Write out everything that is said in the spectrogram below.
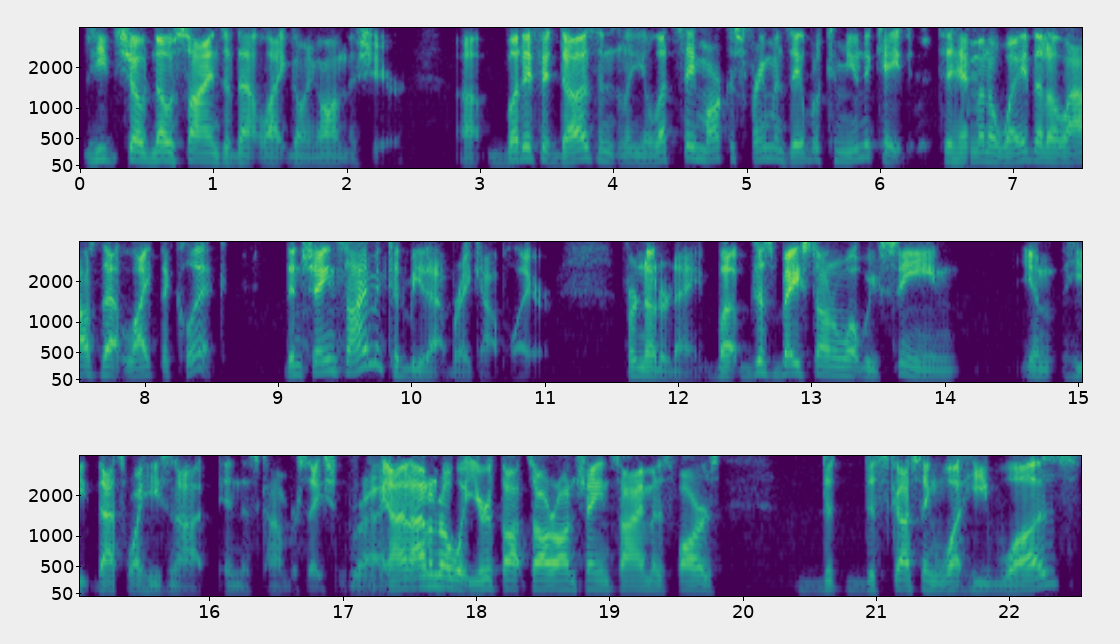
he showed no signs of that light going on this year. Uh, but if it does, and you know, let's say Marcus Freeman's able to communicate to him in a way that allows that light to click, then Shane Simon could be that breakout player for Notre Dame. But just based on what we've seen, you know, he that's why he's not in this conversation. right. I, I, don't know what your thoughts are on Shane Simon as far as d- discussing what he was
